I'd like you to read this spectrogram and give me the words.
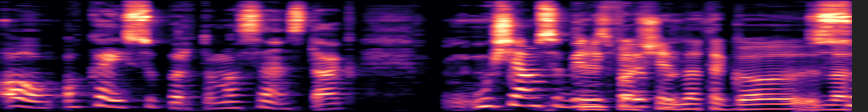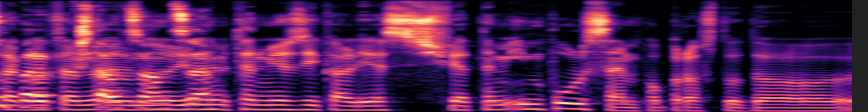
o, okej, okay, super, to ma sens, tak? Musiałam sobie To jest właśnie dlatego, dlatego ten, ten musical jest świetnym impulsem po prostu do.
